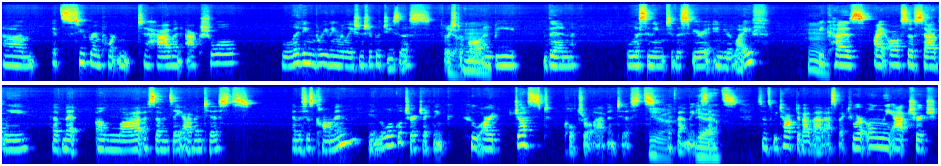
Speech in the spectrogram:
Um, it's super important to have an actual living, breathing relationship with Jesus, first Yeah. of all, Mm. and be then listening to the Spirit in your life. Hmm. Because I also sadly have met a lot of Seventh day Adventists, and this is common in the local church, I think, who are just cultural Adventists, Yeah. if that makes Yeah. sense. Since we talked about that aspect, who are only at church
